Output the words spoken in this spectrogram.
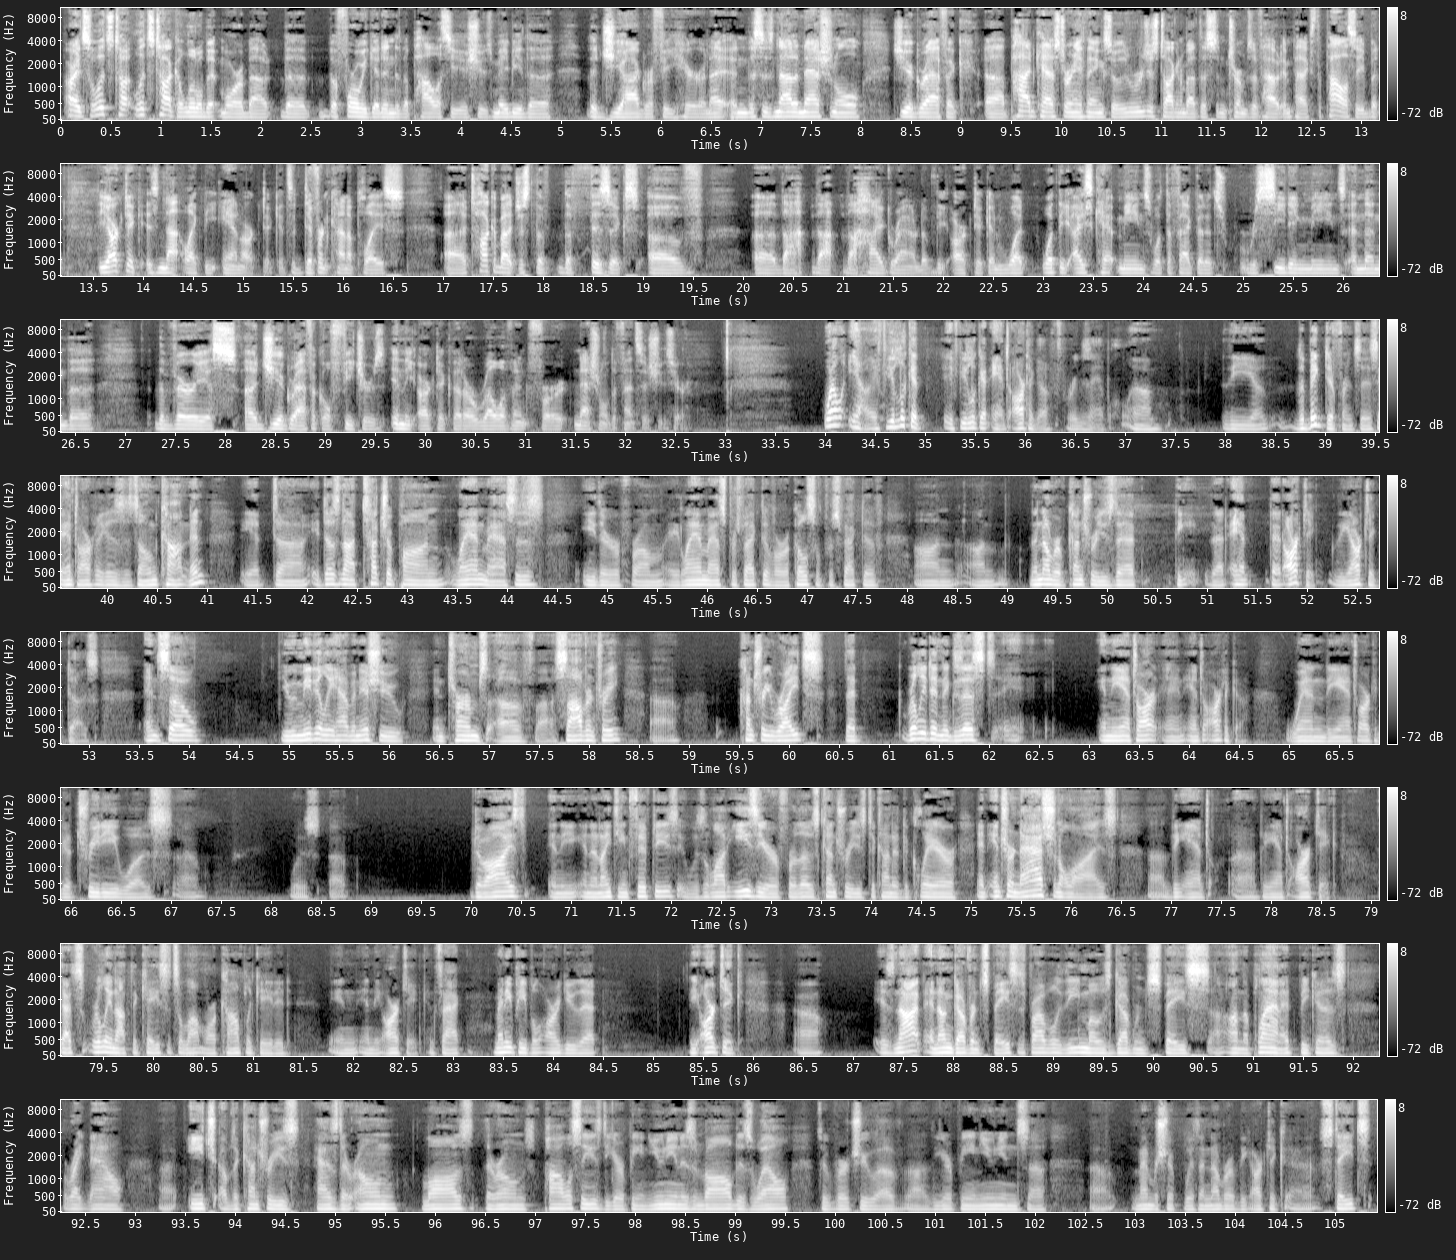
all right, so let's talk. Let's talk a little bit more about the before we get into the policy issues. Maybe the the geography here, and I, and this is not a National Geographic uh, podcast or anything. So we're just talking about this in terms of how it impacts the policy. But the Arctic is not like the Antarctic; it's a different kind of place. Uh, talk about just the the physics of uh, the, the, the high ground of the Arctic and what what the ice cap means, what the fact that it's receding means, and then the the various uh, geographical features in the Arctic that are relevant for national defense issues here? Well, yeah. If you look at if you look at Antarctica, for example, um, the uh, the big difference is Antarctica is its own continent. It uh, it does not touch upon land masses either from a landmass perspective or a coastal perspective on on the number of countries that the that Ant, that Arctic the Arctic does, and so you immediately have an issue in terms of uh, sovereignty, uh, country rights that really didn't exist in the Antar- in Antarctica when the Antarctica Treaty was uh, was uh, devised in the in the 1950s. It was a lot easier for those countries to kind of declare and internationalize the Ant uh, the Antarctic. That's really not the case. It's a lot more complicated in in the Arctic. In fact, many people argue that the Arctic uh, is not an ungoverned space. It's probably the most governed space uh, on the planet because right now uh, each of the countries has their own laws, their own policies. The European Union is involved as well through virtue of uh, the European Union's uh, uh, membership with a number of the Arctic states.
